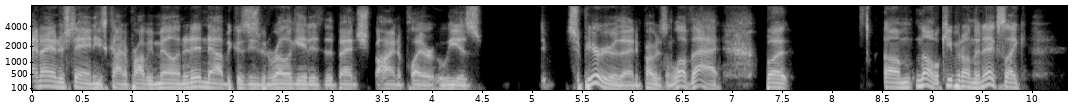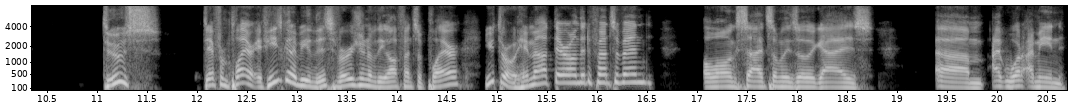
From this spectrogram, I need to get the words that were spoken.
and I understand he's kind of probably mailing it in now because he's been relegated to the bench behind a player who he is superior than. He probably doesn't love that. But um, no, we'll keep it on the Knicks. Like Deuce, different player. If he's going to be this version of the offensive player, you throw him out there on the defensive end alongside some of these other guys. Um, I what I mean,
